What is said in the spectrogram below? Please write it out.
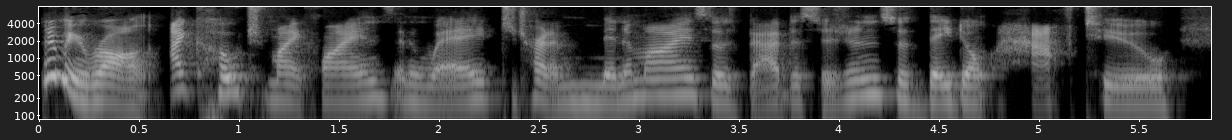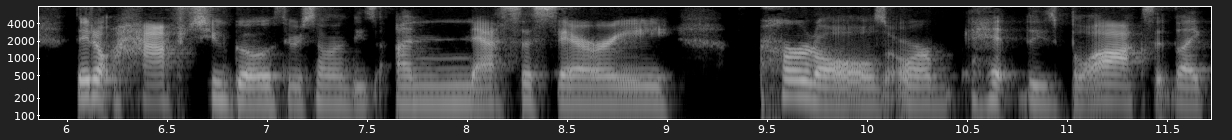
don't me wrong, I coach my clients in a way to try to minimize those bad decisions so they don't have to they don't have to go through some of these unnecessary hurdles or hit these blocks that like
